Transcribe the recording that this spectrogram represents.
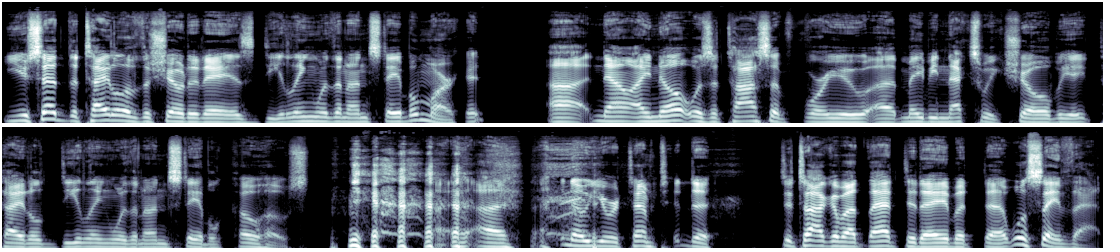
you said the title of the show today is Dealing with an Unstable Market. Uh, now, I know it was a toss up for you. Uh, maybe next week's show will be titled Dealing with an Unstable Co host. I, I, know you were tempted to to talk about that today, but uh, we'll save that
